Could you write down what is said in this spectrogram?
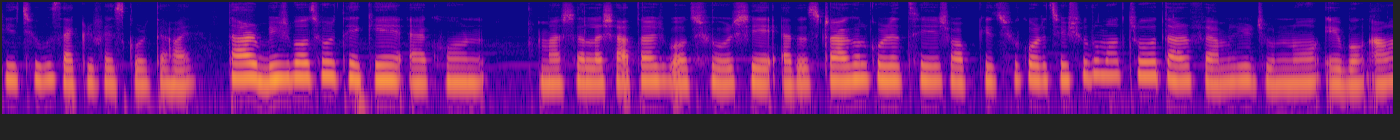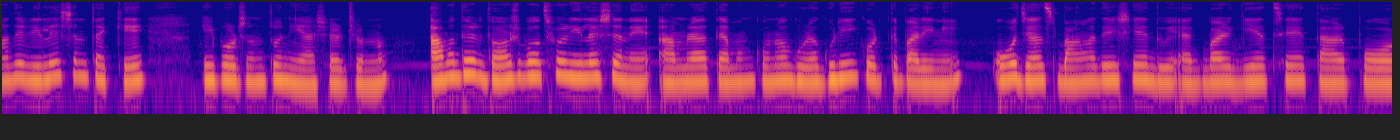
কিছু স্যাক্রিফাইস করতে হয়। তার বিশ বছর থেকে এখন মাসাল্লাহ সাতাশ বছর সে এত স্ট্রাগল করেছে সব কিছু করেছে, শুধুমাত্র তার ফ্যামিলির জন্য এবং আমাদের রিলেশনটাকে এই পর্যন্ত নিয়ে আসার জন্য। আমাদের দশ বছর রিলেশনে আমরা তেমন কোনো ঘোরাঘুরিই করতে পারিনি। ও জাস্ট বাংলাদেশে দুই একবার গিয়েছে, তারপর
